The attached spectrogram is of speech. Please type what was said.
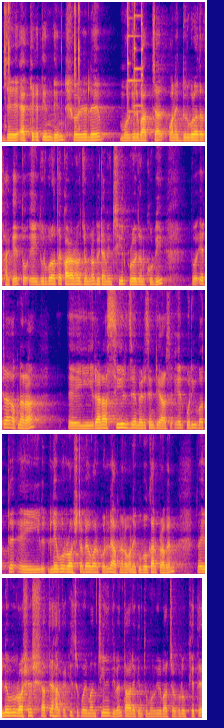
যে এক থেকে তিন দিন শরীরে মুরগির বাচ্চার অনেক দুর্বলতা থাকে, তো এই দুর্বলতা কাটানোর জন্য ভিটামিন সির প্রয়োজন খুবই। তো এটা আপনারা এই র্যানাসির যে মেডিসিনটি আছে, এর পরিবর্তে এই লেবুর রসটা ব্যবহার করলে আপনারা অনেক উপকার পাবেন। তো এই লেবুর রসের সাথে হালকা কিছু পরিমাণ চিনি দিবেন, তাহলে কিন্তু মুরগির বাচ্চাগুলো খেতে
